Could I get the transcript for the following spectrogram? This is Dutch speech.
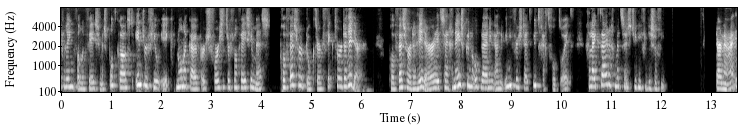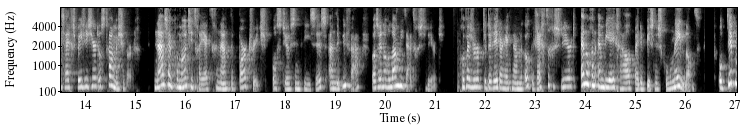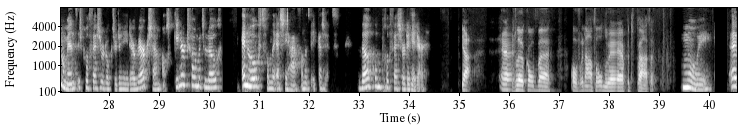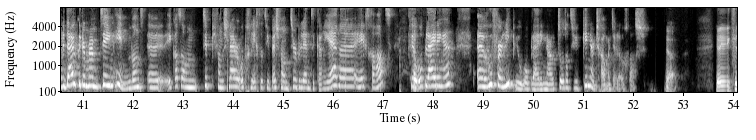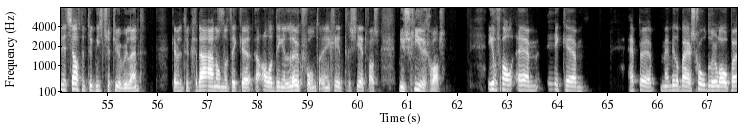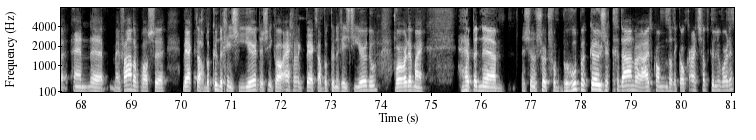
aflevering van de VCMS podcast interview ik Nonna Kuipers, voorzitter van VCMS, professor Dr. Victor de Ridder. Professor de Ridder heeft zijn geneeskundeopleiding aan de Universiteit Utrecht voltooid, gelijktijdig met zijn studie filosofie. Daarna is hij gespecialiseerd als traumachirurg. Na zijn promotietraject genaamd de Partridge Osteosynthesis aan de UvA was hij nog lang niet uitgestudeerd. Professor Dr. de Ridder heeft namelijk ook rechten gestudeerd en nog een MBA gehaald bij de Business School Nederland. Op dit moment is professor Dr. de Ridder werkzaam als kindertraumatoloog en hoofd van de SCH van het WKZ. Welkom, professor de Ridder. Ja, erg leuk om uh, over een aantal onderwerpen te praten. Mooi. Uh, we duiken er maar meteen in, want uh, ik had al een tipje van de sluier opgelicht dat u best wel een turbulente carrière heeft gehad. Veel opleidingen. hoe verliep uw opleiding nou totdat u kindertraumatoloog was? Ja. ja, ik vind het zelf natuurlijk niet zo turbulent. Ik heb het natuurlijk gedaan omdat ik alle dingen leuk vond en geïnteresseerd was, nieuwsgierig was. In ieder geval, um, ik... Um, heb uh, mijn middelbare school doorlopen en uh, mijn vader was werkdagbekundig ingenieur, dus ik wou eigenlijk werkdagbekundig ingenieur doen, worden, maar heb een zo'n soort van beroepenkeuze gedaan waaruit kwam dat ik ook arts had kunnen worden.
